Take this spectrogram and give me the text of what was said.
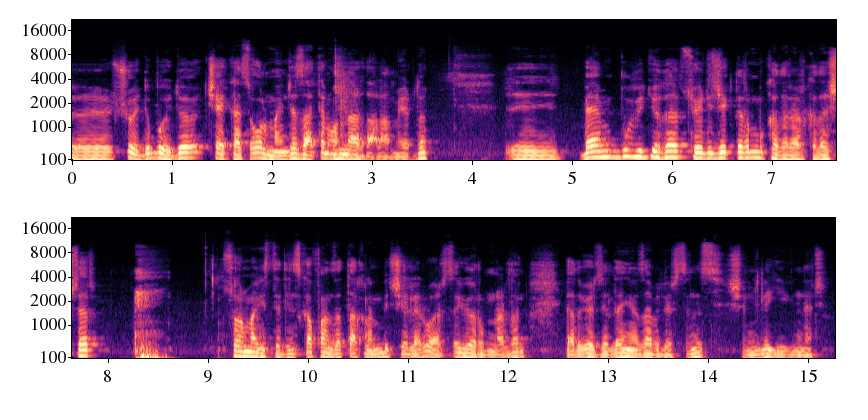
e, şuydu buydu, ÇKS olmayınca zaten onlar da alamıyordu. E, ben bu videoda söyleyeceklerim bu kadar arkadaşlar. Sormak istediğiniz kafanıza takılan bir şeyler varsa yorumlardan ya da özelden yazabilirsiniz. Şimdilik iyi günler.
